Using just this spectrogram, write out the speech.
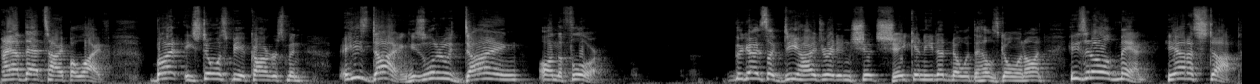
have that type of life. But he still wants to be a congressman. He's dying. He's literally dying on the floor. The guy's like dehydrated and shit, shaking. He doesn't know what the hell's going on. He's an old man. He had to stop.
